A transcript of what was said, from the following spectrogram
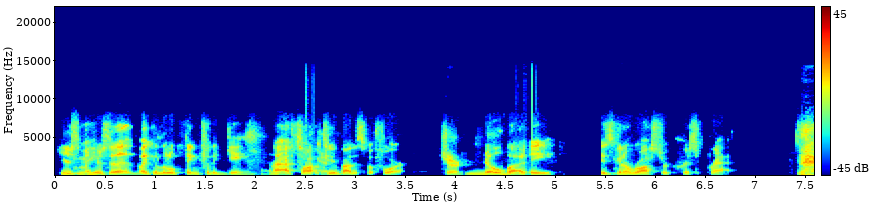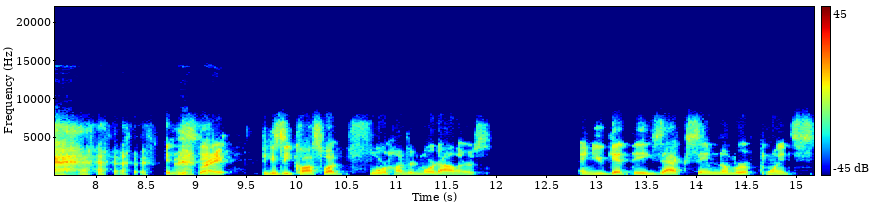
here's my. Here's a like a little thing for the game, and I've talked Okay. to you about this before. Sure. Nobody is going to roster Chris Pratt in this game right. because he costs what four hundred more dollars, and you get the exact same number of points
